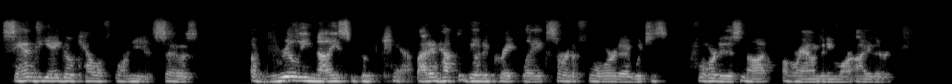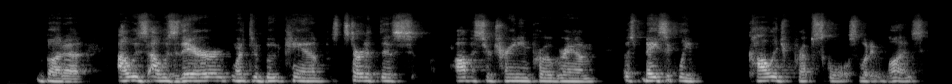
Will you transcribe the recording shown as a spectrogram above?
San Diego, California. So it was a really nice boot camp. I didn't have to go to Great Lakes or to Florida, which is Florida is not around anymore either. But uh, I was I was there, went through boot camp, started this officer training program. It was basically college prep school is what it was.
